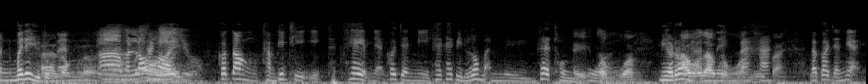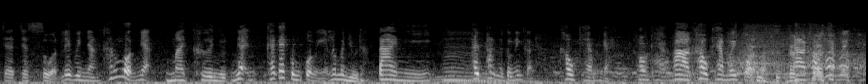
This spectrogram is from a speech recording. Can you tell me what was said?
มันไม่ได้อยู่ตรงนั้นอ่าล่องลอยอ่ามันล่องลอยอยู่ ก็ต้องทำพิธีอีกเทพเนี่ยก็จะมีคล้ายๆเป็นร่มอันหนึ่งแค่ธงไอ้พวธงงพวงมีร่มเอาอันเอาหธนึ่งงพวงนะคะนี้ไปแล้วก็จะเนี่ยจะจะสวดเรียกวิญญาณทั้งหมดเนี่ยมาคืนอยู่เนี่ยคล้ายๆกลมๆอย่างเงี้ยแล้วมาอยู่ทางใต้นี้อืมให้พักอยู่ตรงนี้ก่อนเข้าแคมป์ไงเข้าแคมป์อ่าเข้าแคมป์ไว้ก่อนอ่าเข้าแคมป์ไว้ก่อน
